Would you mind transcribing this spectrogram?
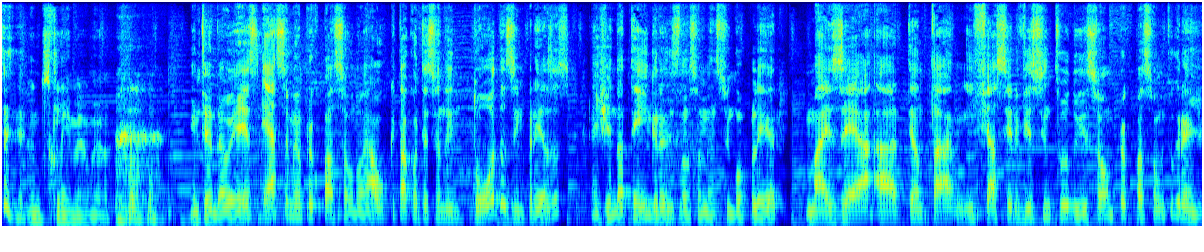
um disclaimer meu. Entendeu? Esse- essa é a minha preocupação. Não é algo que tá acontecendo em todas as empresas. A gente ainda tem grandes lançamentos single player, mas é a, a tentar enfiar serviço em tudo. Isso é uma preocupação muito grande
